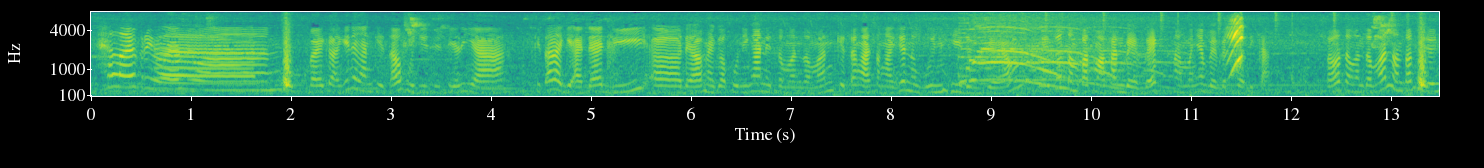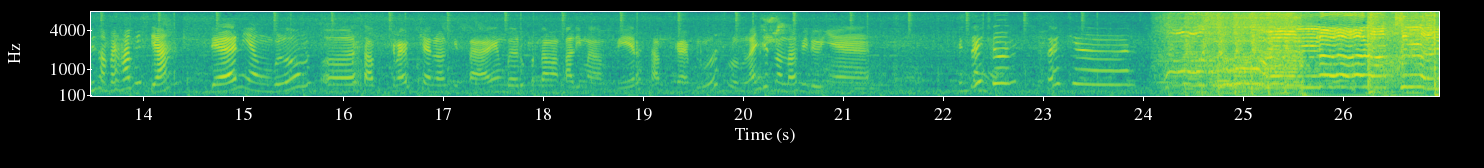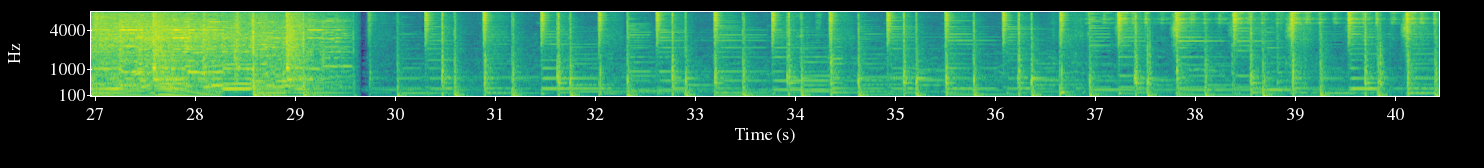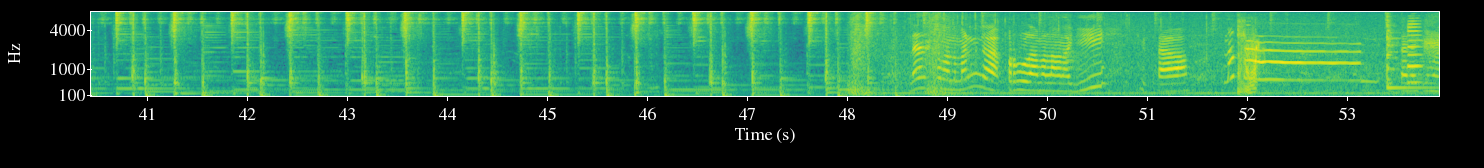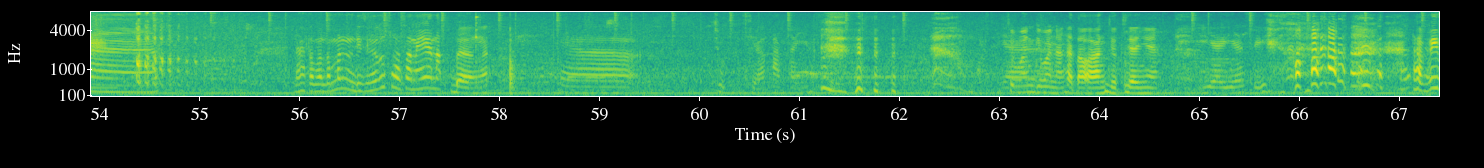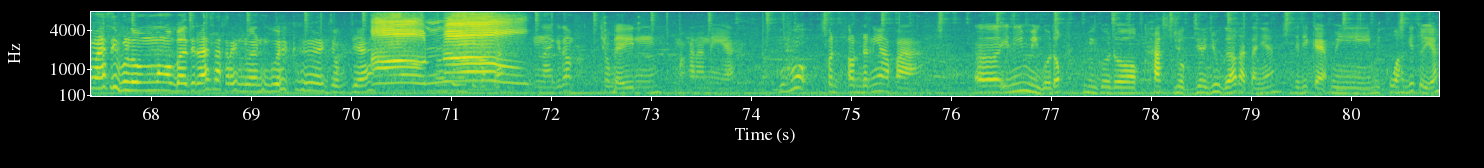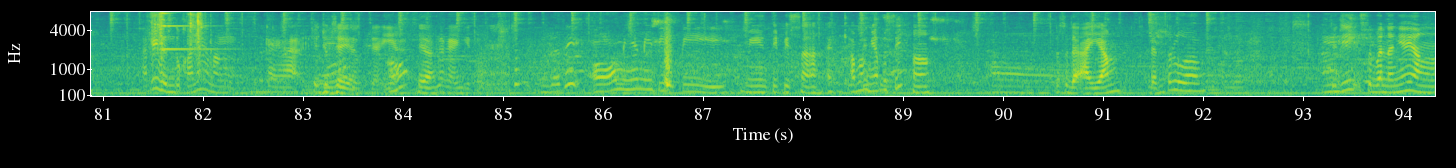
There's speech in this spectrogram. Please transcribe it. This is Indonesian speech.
Hello everyone. Baik lagi dengan kita Fuji Sisilia. Kita lagi ada di uh, daerah Mega Kuningan nih teman-teman. Kita nggak sengaja nemuin hidden gem, yaitu tempat makan bebek namanya Bebek Sotikan. So teman-teman nonton video ini sampai habis ya. Dan yang belum uh, subscribe channel kita, yang baru pertama kali mampir, subscribe dulu sebelum lanjut nonton videonya. Stay tune, stay tune. Nggak perlu lama-lama lagi, kita makan. Itadakimasu. Nah, teman-teman di sini tuh suasananya enak banget. Kayak Jogja katanya. Ya, Cuman gimana kata orang Jogjanya? Iya iya sih. Tapi masih belum mengobati rasa kerinduan gue ke Jogja. Oh no. Nah, kita cobain makanannya ya. Bu, ordernya apa? Eh, ini mie godok, mie godok khas Jogja juga katanya. Jadi kayak mie, mie kuah gitu ya. Tapi bentukannya emang kayak Kayak Jogja ya? Jogja, iya. Oh, ya. Jogja kayak gitu. Berarti oh mie mie pipi. Mie tipis ah. Eh, apa mie apa sih? Hah. Oh. Terus ada ayam dan telur. Hmm. Jadi sebenarnya yang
